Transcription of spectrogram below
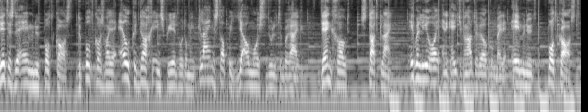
Dit is de 1 Minuut Podcast. De podcast waar je elke dag geïnspireerd wordt om in kleine stappen jouw mooiste doelen te bereiken. Denk groot, start klein. Ik ben Leroy en ik heet je van harte welkom bij de 1 Minuut Podcast.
